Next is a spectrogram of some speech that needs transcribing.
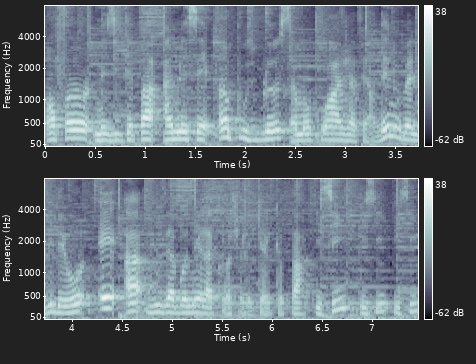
Enfin, n'hésitez pas à me laisser un pouce bleu, ça m'encourage à faire des nouvelles vidéos et à vous abonner, la cloche. Elle est quelque part ici, ici, ici,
